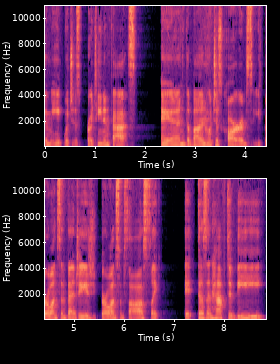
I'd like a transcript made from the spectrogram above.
the meat, which is protein and fats, and the bun, which is carbs. You throw on some veggies, you throw on some sauce. Like, it doesn't have to be,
